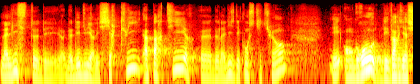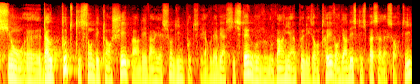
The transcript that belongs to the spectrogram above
la liste des, de déduire les circuits à partir euh, de la liste des constituants et en gros des variations euh, d'output qui sont déclenchées par des variations d'input. C'est-à-dire vous avez un système, vous, vous variez un peu les entrées, vous regardez ce qui se passe à la sortie,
